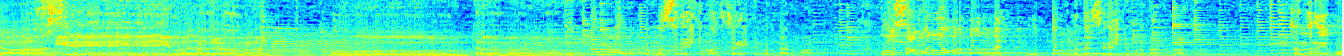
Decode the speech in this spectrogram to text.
દાસ્યે વરમ નૂતમમ ઉત્તમમાં ઉત્તમ શ્રેષ્ઠમાં શ્રેષ્ઠ વરદાન માગો કોઈ સામાન્ય વરદાન નહીં ઉત્તમ અને શ્રેષ્ઠ વરદાન માગો ચંદ્ર એ બહુ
